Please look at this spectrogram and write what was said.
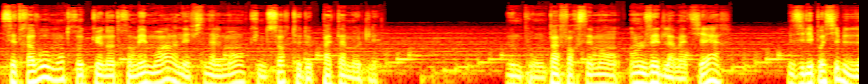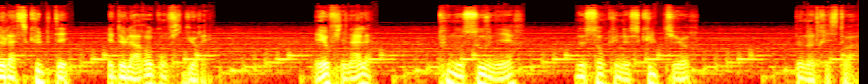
ces travaux montrent que notre mémoire n'est finalement qu'une sorte de pâte à modeler. Nous ne pouvons pas forcément enlever de la matière, mais il est possible de la sculpter et de la reconfigurer. Et au final, tous nos souvenirs ne sont qu'une sculpture de notre histoire.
